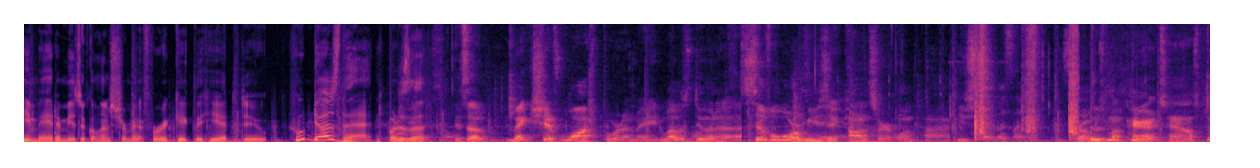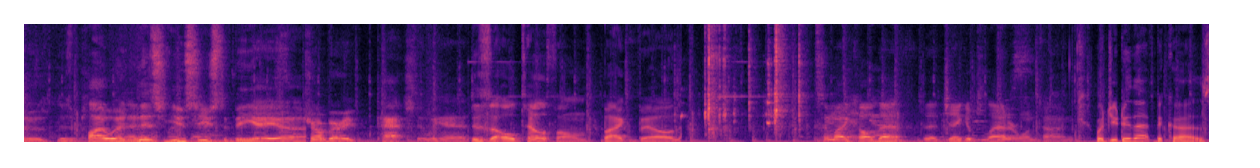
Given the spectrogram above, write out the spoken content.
He made a musical instrument for a gig that he had to do. Who does that? What is that? It's a makeshift washboard I made. while I was doing a Civil War music concert one time. It was like from, it was my parents' house, but it was, it was a plywood, and this used to used to be a uh, strawberry patch that we had. This is an old telephone bike bell. Somebody called that the Jacob's ladder one time. Would you do that? Because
